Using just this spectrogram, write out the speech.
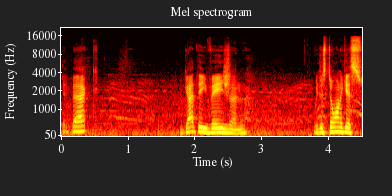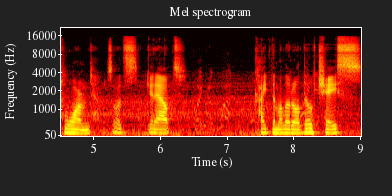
Get back. We got the evasion. We just don't want to get swarmed. So let's get out. Kite them a little. They'll chase.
